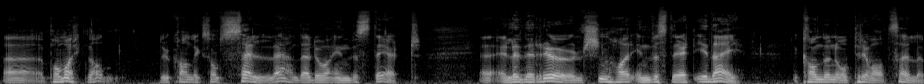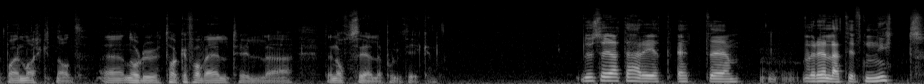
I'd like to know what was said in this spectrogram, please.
på marknaden. Du kan liksom selge der du har investert Eh, eller rørelsen har investert i deg, kan du nå privat selge på en marknad eh, når du takker farvel til eh, den offisielle politiken. Du säger att det här är ett, ett eh, relativt nytt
